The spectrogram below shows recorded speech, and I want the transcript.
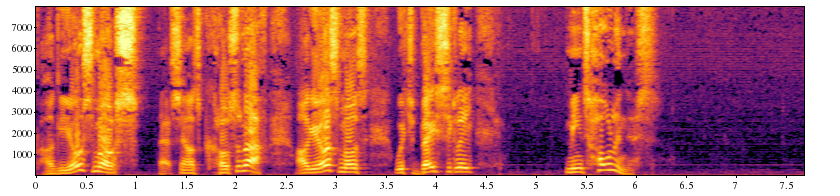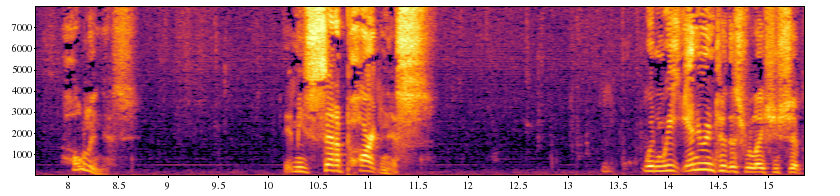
agiosmos. That sounds close enough. Agiosmos, which basically means holiness. Holiness. It means set apartness. When we enter into this relationship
